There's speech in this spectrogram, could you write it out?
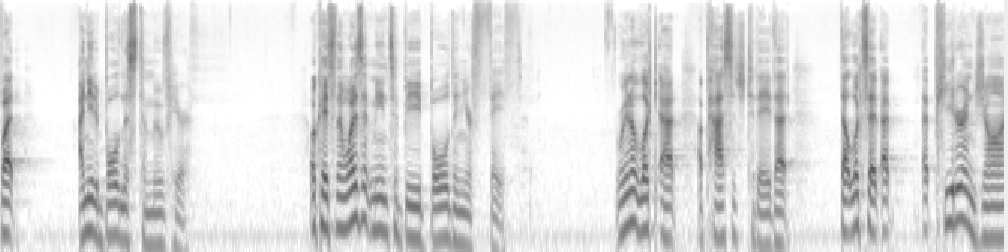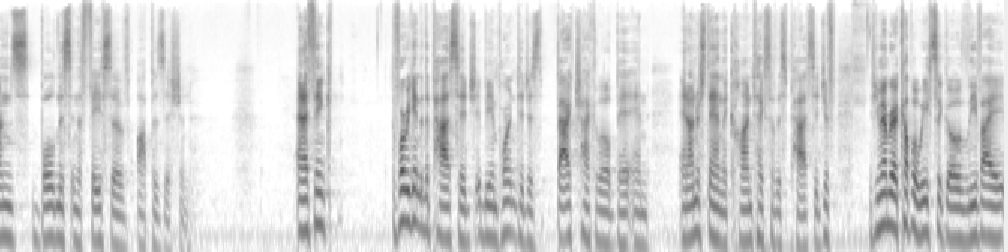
But I needed boldness to move here. Okay, so then what does it mean to be bold in your faith? We're going to look at a passage today that that looks at, at, at Peter and John's boldness in the face of opposition. And I think before we get into the passage, it'd be important to just backtrack a little bit and, and understand the context of this passage. If, if you remember a couple weeks ago, Levi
